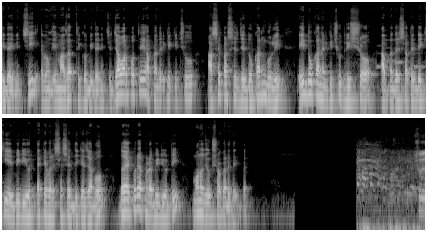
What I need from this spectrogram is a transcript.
বিদায় নিচ্ছি এবং এই মাজার থেকেও বিদায় নিচ্ছি। যাওয়ার পথে আপনাদেরকে কিছু আশেপাশের যে দোকানগুলি, এই দোকানের কিছু দৃশ্য আপনাদের সাথে দেখিয়ে ভিডিওর একেবারে শেষের দিকে যাব। দয়া করে আপনারা ভিডিওটি মনোযোগ সহকারে দেখবেন। শুধু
